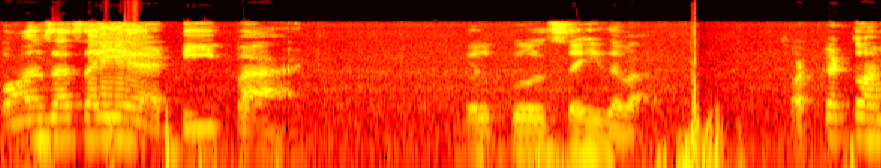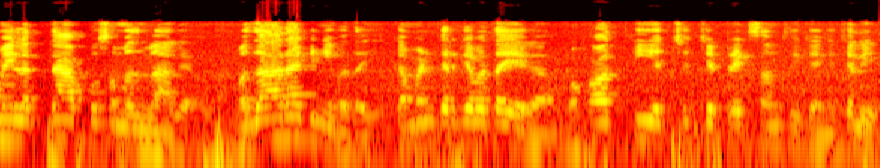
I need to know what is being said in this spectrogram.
कौन सा सही है? डी पार्ट बिल्कुल सही जवाब। शॉर्टकट तो हमें लगता है आपको समझ में आ गया होगा। मज़ा आ रहा है कि नहीं बताइए? कमेंट करके बताइएगा। बहुत ही अच्छे अच्छे ट्रिक्स हम सीखेंगे। चलिए,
